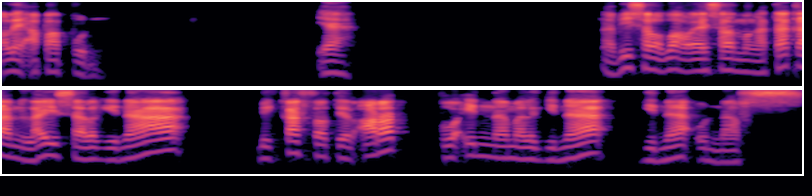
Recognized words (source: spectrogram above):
oleh apa pun. Ya, Nabi Shallallahu Alaihi Wasallam mengatakan laisal gina bikathotil arat wa innamal gina gina nafs.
